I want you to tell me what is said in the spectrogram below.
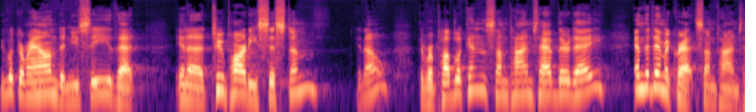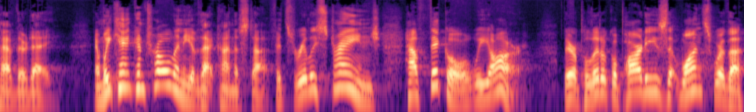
you look around and you see that in a two party system, you know. The Republicans sometimes have their day, and the Democrats sometimes have their day. And we can't control any of that kind of stuff. It's really strange how fickle we are. There are political parties that once were the,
